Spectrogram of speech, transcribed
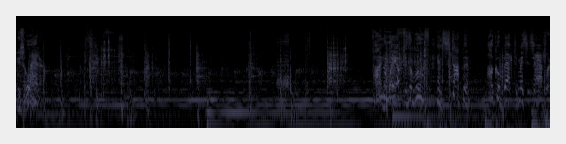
here's a ladder. Find a way up to the roof and stop him. I'll go back to Mrs. Adler.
